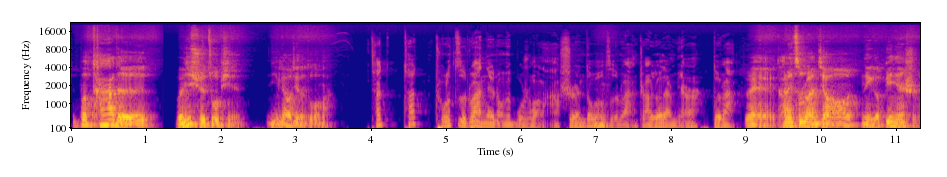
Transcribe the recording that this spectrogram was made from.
就不他的文学作品你了解的多吗？他他除了自传那种就不说了啊，世人都有嗯自传，只要有点名儿，对吧？对他那自传叫那个编年史嘛，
